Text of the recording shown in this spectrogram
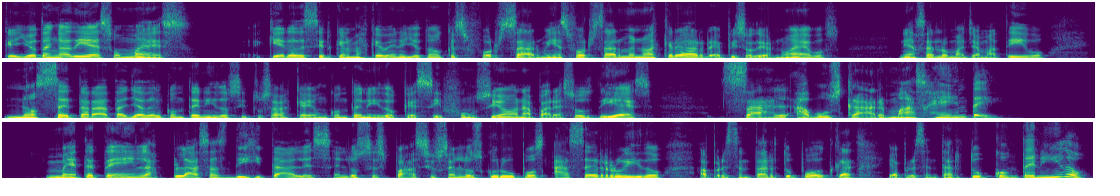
Que yo tenga 10 un mes, quiere decir que el mes que viene yo tengo que esforzarme. Y esforzarme no es crear episodios nuevos, ni hacerlo más llamativo. No se trata ya del contenido si tú sabes que hay un contenido que sí funciona para esos 10. Sal a buscar más gente métete en las plazas digitales, en los espacios, en los grupos, a hacer ruido, a presentar tu podcast y a presentar tu contenido.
